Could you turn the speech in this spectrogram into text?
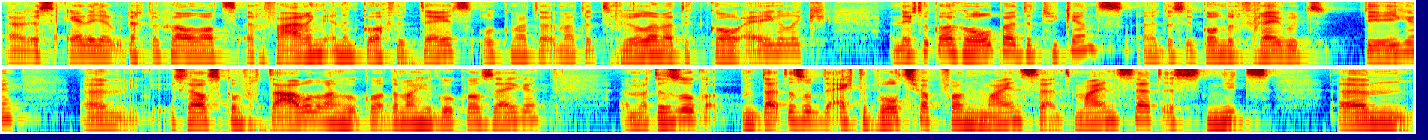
Uh, dus eigenlijk heb ik daar toch wel wat ervaring in een korte tijd. Ook met, met het rullen, met de kou eigenlijk. En heeft ook wel geholpen dit weekend. Uh, dus ik kon er vrij goed tegen. Um, zelfs comfortabel, dat mag, ik ook, dat mag ik ook wel zeggen. maar is ook, dat is ook de echte boodschap van mindset. Mindset is niet um,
